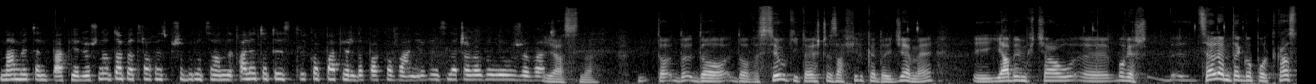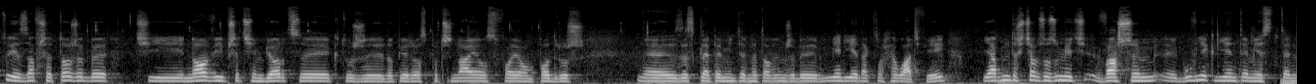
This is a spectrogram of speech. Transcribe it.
mamy ten papier już. No dobra, trochę jest przywrócony, ale to, to jest tylko papier do pakowania, więc dlaczego go nie używać? Jasne. Do, do, do, do wysyłki to jeszcze za chwilkę dojdziemy. Ja bym chciał, e, bo wiesz, celem tego podcastu jest zawsze to, żeby ci nowi przedsiębiorcy, którzy dopiero rozpoczynają swoją podróż ze sklepem internetowym, żeby mieli jednak trochę łatwiej. Ja bym też chciał zrozumieć, waszym e, głównie klientem jest ten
